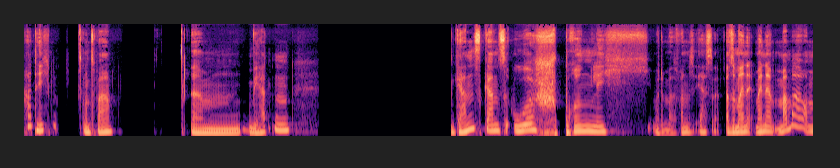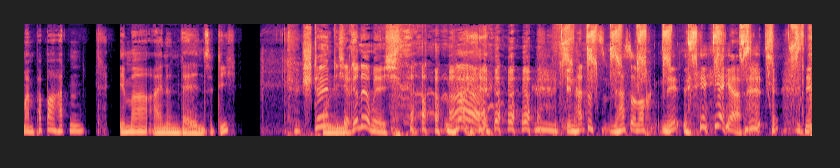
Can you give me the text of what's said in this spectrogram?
hatte ich. Und zwar, ähm, wir hatten ganz, ganz ursprünglich, warte mal, was war das erste? Also meine, meine Mama und mein Papa hatten immer einen Wellensittich. Stimmt, Und- ich erinnere mich. Den hattest den hast du noch, ne? ja, ja. Den,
